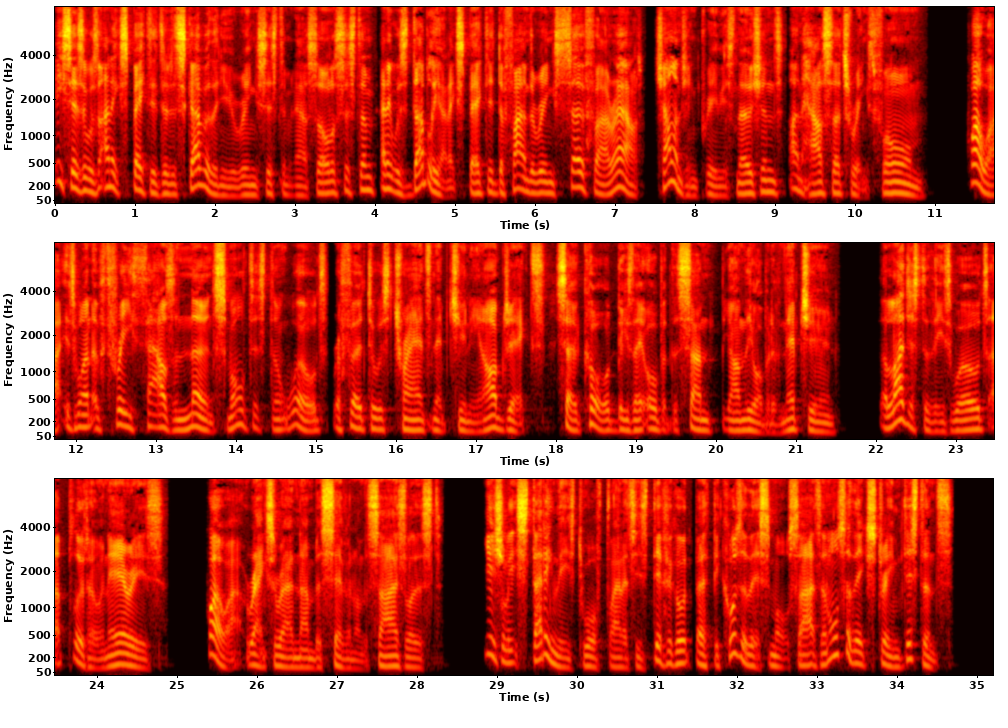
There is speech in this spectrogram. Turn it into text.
He says it was unexpected to discover the new ring system in our solar system, and it was doubly unexpected to find the rings so far out, challenging previous notions on how such rings form. Quaoar is one of 3,000 known small distant worlds referred to as trans Neptunian objects, so called because they orbit the Sun beyond the orbit of Neptune. The largest of these worlds are Pluto and Eris. Quaoar ranks around number 7 on the size list. Usually, studying these dwarf planets is difficult both because of their small size and also their extreme distance.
